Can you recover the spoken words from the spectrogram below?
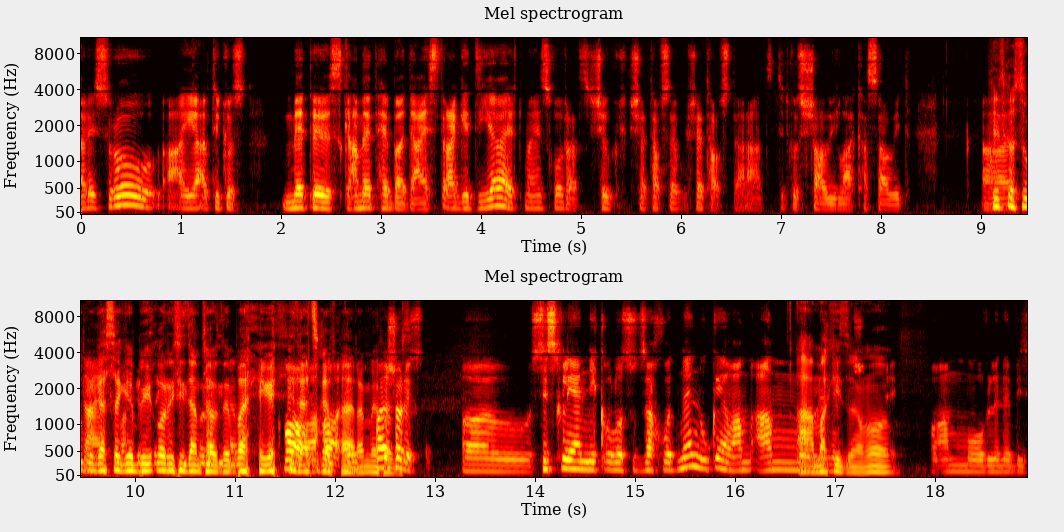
არის, რომ აი არტიკოს მეფეს გამეფება და ეს ტრაგედია ერთმანეთს ხო რა შეთავსება შეთავსდა რა თითქოს შავი ლაქასავით თითქოს უკვე გასაგები იყო რითი დამთავრდება ეგეთი დაწყება რა მე ხო სისხლიან ნიკოლოს უძახოდნენ უკვე ამ ამ აა მაგის გამო ამ მოვლენების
